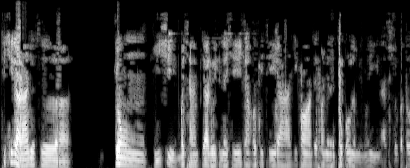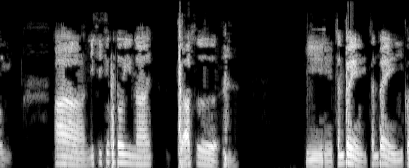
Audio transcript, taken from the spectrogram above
第七点呢，就是用仪器，目前比较流行的一些像 OPT 啊、激光啊这方面的多功能美容仪来修复痘印。啊，仪器修复痘印呢，主要是以针对针对一个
